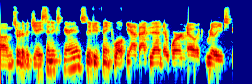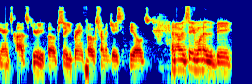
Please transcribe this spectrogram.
um, sort of adjacent experience. If you think, well, yeah, back then there were no really experienced cloud security folks, so you bring folks from adjacent fields. And I would say one of the big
